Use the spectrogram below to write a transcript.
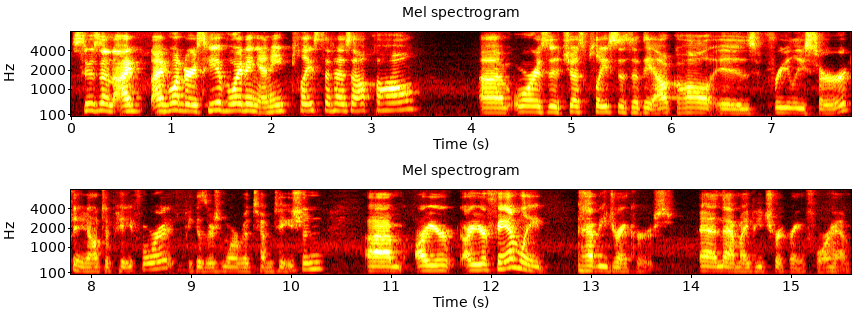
Susan, I I wonder is he avoiding any place that has alcohol, um, or is it just places that the alcohol is freely served and you don't have to pay for it because there's more of a temptation? Um, are your are your family heavy drinkers and that might be triggering for him,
